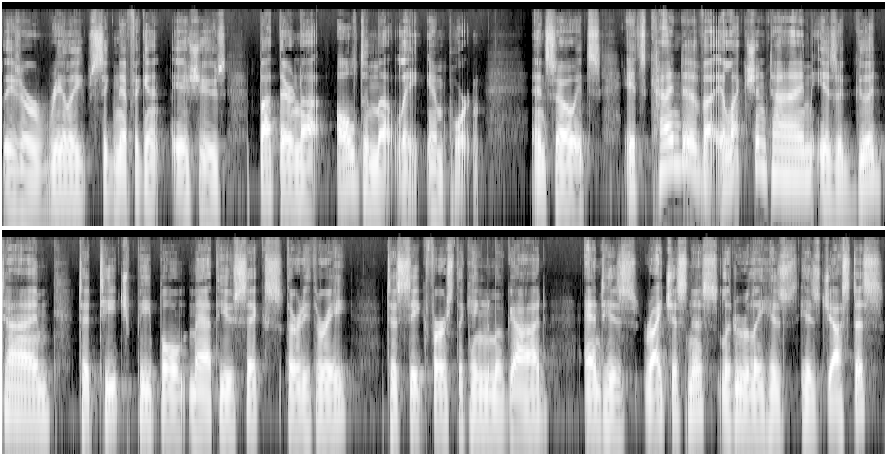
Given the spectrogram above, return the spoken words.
These are really significant issues, but they're not ultimately important. And so it's it's kind of uh, election time is a good time to teach people Matthew 6:33 to seek first the kingdom of God and his righteousness, literally his his justice,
